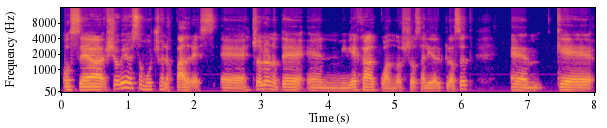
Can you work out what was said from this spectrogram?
o sea, yo veo eso mucho en los padres. Eh, yo lo noté en mi vieja cuando yo salí del closet, em, que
